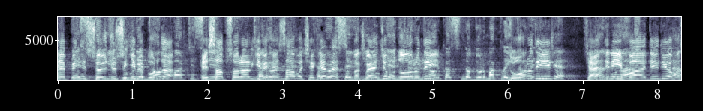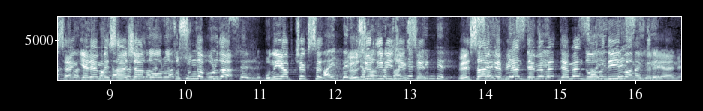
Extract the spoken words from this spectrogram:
CHP'nin Destici, sözcüsü gibi Cumhuriyet Halk burada Partisi'ni hesap sorar gibi terörle, hesaba çekemezsin. Bak bence bu doğru terörün değil. arkasında durmakla itham Doğru değil. edince Kendini buna- ifade ediyor ama ben sen buna gelen bir vatandaş mesajlar olarak tabii ki doğrultusunda tepki burada gösteririm. bunu yapacaksın. Hayır, benim Özür dileyeceksin. tepkimdir. Vesaire Sayın filan dememen- demen doğru Sayın değil bana Destici, göre yani.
